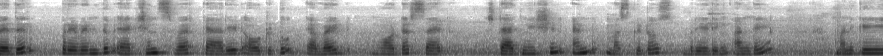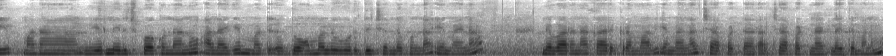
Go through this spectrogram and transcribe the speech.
whether preventive actions were carried out to avoid water side stagnation and mosquitoes breeding అంటే మనకి మన నీరు నిలిచిపోకుండాను అలాగే మటి దోమలు వృద్ధి చెందకుండా ఏమైనా నివారణ కార్యక్రమాలు ఏమైనా చేపట్టారా? చేపట్టినట్లయితే మనము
